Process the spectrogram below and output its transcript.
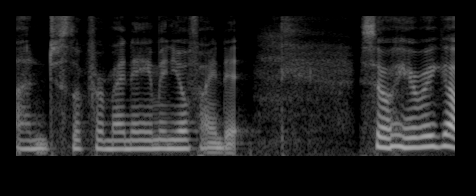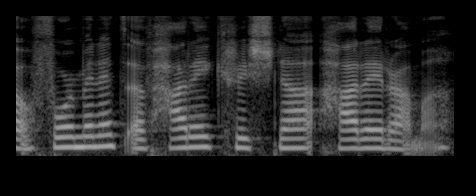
and just look for my name and you'll find it. So here we go four minutes of Hare Krishna, Hare Rama.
